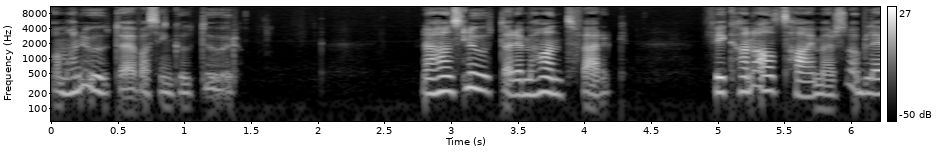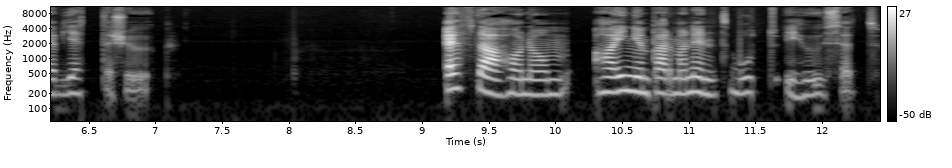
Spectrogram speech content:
om han utövade sin kultur. När han slutade med hantverk fick han Alzheimers och blev jättesjuk. Efter honom har ingen permanent bott i huset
